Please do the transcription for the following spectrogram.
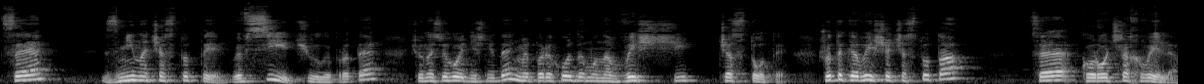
Це зміна частоти. Ви всі чули про те, що на сьогоднішній день ми переходимо на вищі частоти. Що таке вища частота? Це коротша хвиля.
